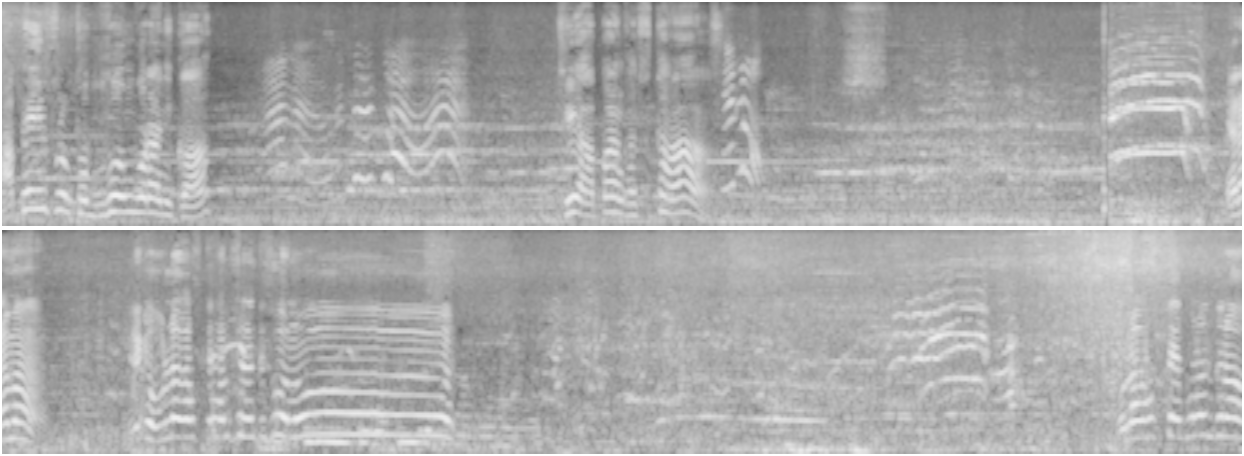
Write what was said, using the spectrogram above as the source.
앞에 있을수록 더 무서운 거라니까. 나는 여기 탈 거야. 뒤에 아빠랑 같이 타. 싫어. 야람아, 이렇게 올라갔을 때 삼촌한테 손, 오! 올라갔을 때 손 흔들어,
